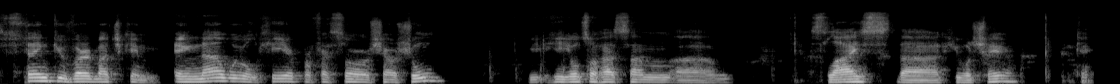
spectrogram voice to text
Thank you very much, Kim. And now we will hear Professor Xiaochun. He, also has some um, slides that he will share. Okay.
